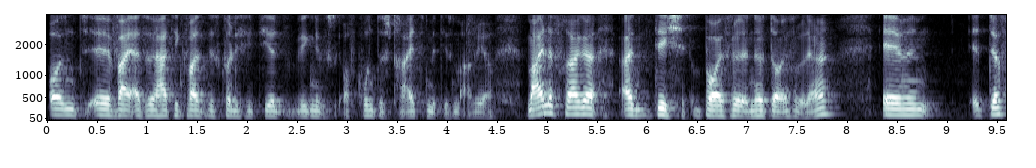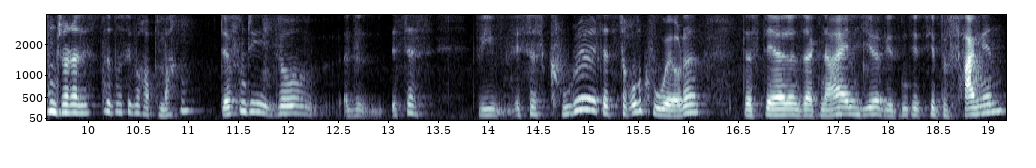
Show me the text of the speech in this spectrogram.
und äh, weil, also er hat ihn quasi disqualifiziert wegen des, aufgrund des Streits mit diesem Aria. Meine Frage an dich, Beusel, ne, Deusel, ja. Ähm, dürfen Journalisten sowas überhaupt machen? Dürfen die so, also ist das, wie, ist das cool? Das ist doch uncool, oder? Dass der dann sagt, nein, hier, wir sind jetzt hier befangen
